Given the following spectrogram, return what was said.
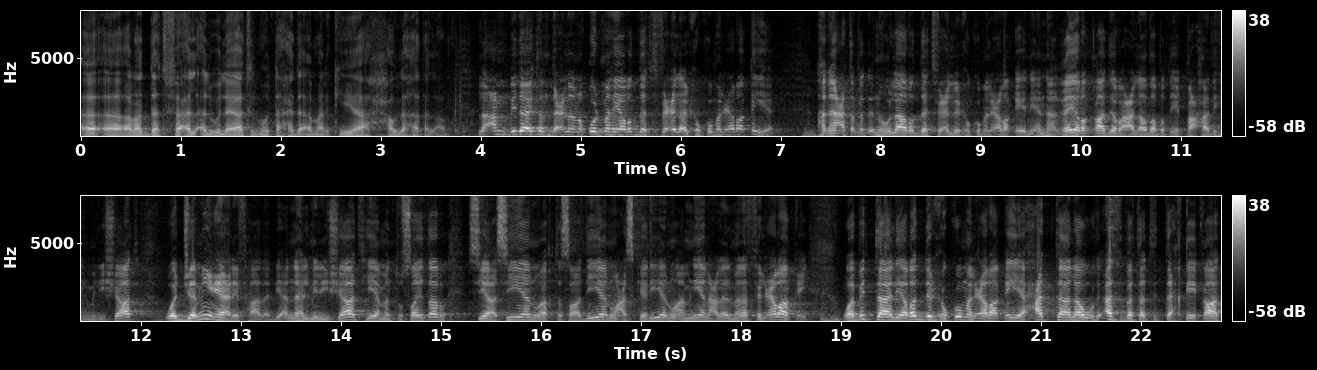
آه، آه، ردة فعل الولايات المتحدة الأمريكية حول هذا الأمر؟ لا بداية دعنا نقول ما هي ردة فعل الحكومة العراقية. أنا أعتقد أنه لا ردة فعل للحكومة العراقية لأنها غير قادرة على ضبط إيقاع هذه الميليشيات والجميع يعرف هذا بأن الميليشيات هي من تسيطر سياسيا واقتصاديا وعسكريا وأمنيا على الملف العراقي. وبالتالي رد الحكومة العراقية حتى لو أثبتت التحقيقات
